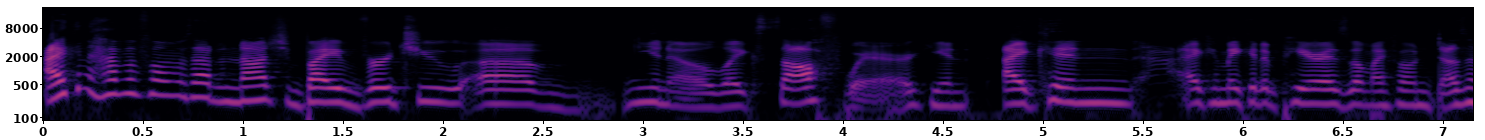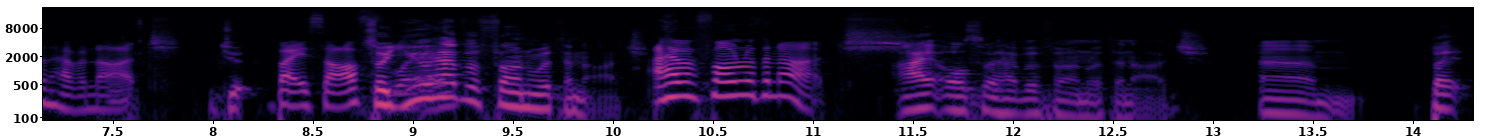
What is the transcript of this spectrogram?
I can have a phone without a notch by virtue of you know like software. You know, I can I can make it appear as though my phone doesn't have a notch Do- by software. So you have a phone with a notch. I have a phone with a notch. I also have a phone with a notch. Um, but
